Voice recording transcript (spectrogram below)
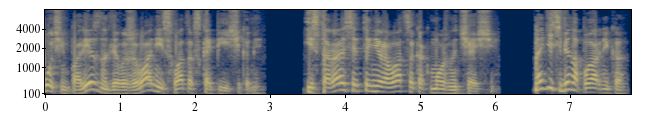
Очень полезно для выживания и схваток с копейщиками. И старайся тренироваться как можно чаще. Найди себе напарника,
